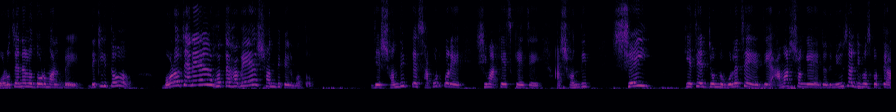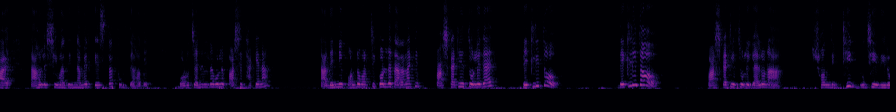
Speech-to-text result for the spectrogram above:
বড় চ্যানেলও দৌড় মারবে। দেখলি তো? বড় চ্যানেল হতে হবে সন্দীপের মতো। যে সন্দীপকে সাপোর্ট করে সীমা কেস খেয়েছে আর সন্দীপ সেই কেসের জন্য বলেছে যে আমার সঙ্গে যদি মিউচুয়াল ডিভোর্স করতে হয়, তাহলে সীমাদির নামের কেসটা তুলতে হবে। বড় চ্যানেলটা বলে পাশে থাকে না। তাদের নিয়ে কন্ট্রোভার্সি করলে তারা নাকি পাশ কাটিয়ে চলে যায়? দেখলি তো? দেখলি তো? পাশ কাটিয়ে চলে গেল না। সন্দীপ ঠিক বুঝিয়ে দিল।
